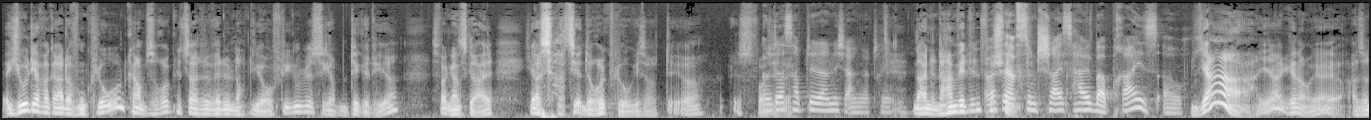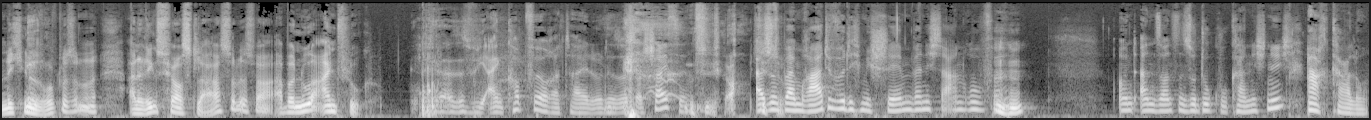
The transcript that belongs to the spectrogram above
Julia war gerade auf dem Klo und kam zurück und sagte, wenn du nach New York fliegen willst, ich habe ein Ticket hier. Das war ganz geil. Ja, sagt sie in der Rückflug. Ich sagte, ja, ist voll. Und das habt ihr dann nicht angetreten? Nein, dann haben wir den Was ist verschenkt. für ein scheiß halber Preis auch? Ja, ja, genau, ja, ja. Also nicht Hin- und Rückflug, sondern allerdings First Class. Und das war aber nur ein Flug. Das ist wie ein Kopfhörerteil oder so. Ist das scheiße? Ja, Also beim Radio würde ich mich schämen, wenn ich da anrufe. Und ansonsten Sudoku kann ich nicht. Ach, Carlo.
